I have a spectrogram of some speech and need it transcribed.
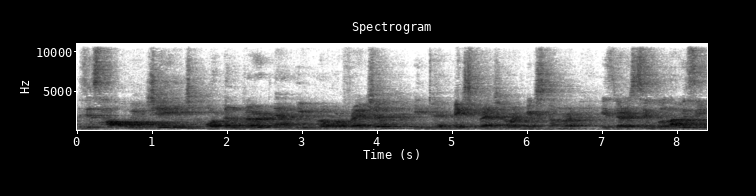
This is how we change or convert an improper fraction into a mixed fraction or a mixed number. It's very simple. Now you see,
